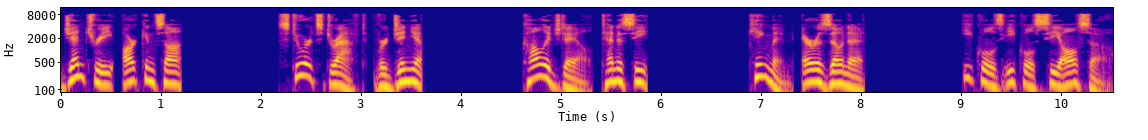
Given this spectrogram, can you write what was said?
Gentry, Arkansas Stuarts Draft, Virginia Collegedale, Tennessee. Kingman, Arizona. See also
